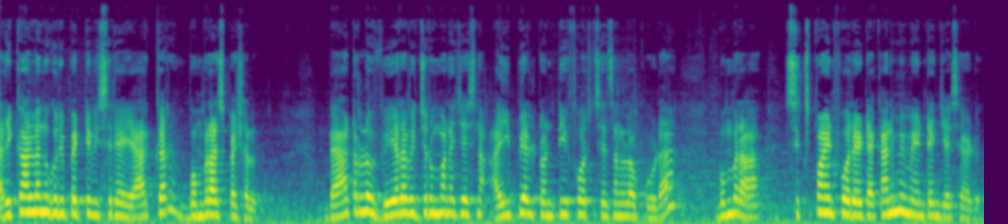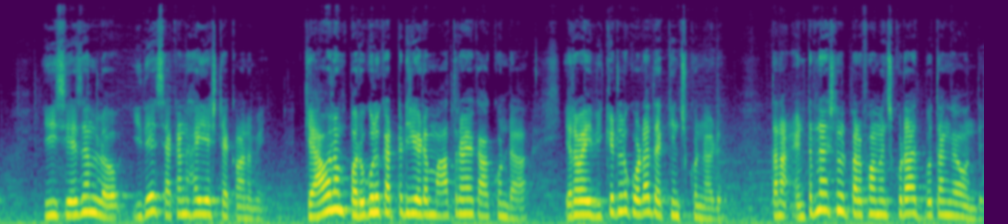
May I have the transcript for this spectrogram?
అరికాళ్ళను గురిపెట్టి విసిరే యార్కర్ బుమ్రా స్పెషల్. బ్యాటర్లు వీర విజృంభణ చేసిన ఐపీఎల్ ట్వంటీ ఫోర్ సీజన్లో కూడా Bumrah six point four eight economy maintain చేశాడు. ఈ సీజన్లో ఇదే సెకండ్ హైయెస్ట్ ఎకానమీ. కేవలం పరుగులు కట్టడి చేయడం మాత్రమే కాకుండా ఇరవై వికెట్లు కూడా దక్కించుకున్నాడు. తన ఇంటర్నేషనల్ పెర్ఫార్మెన్స్ కూడా అద్భుతంగా ఉంది.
